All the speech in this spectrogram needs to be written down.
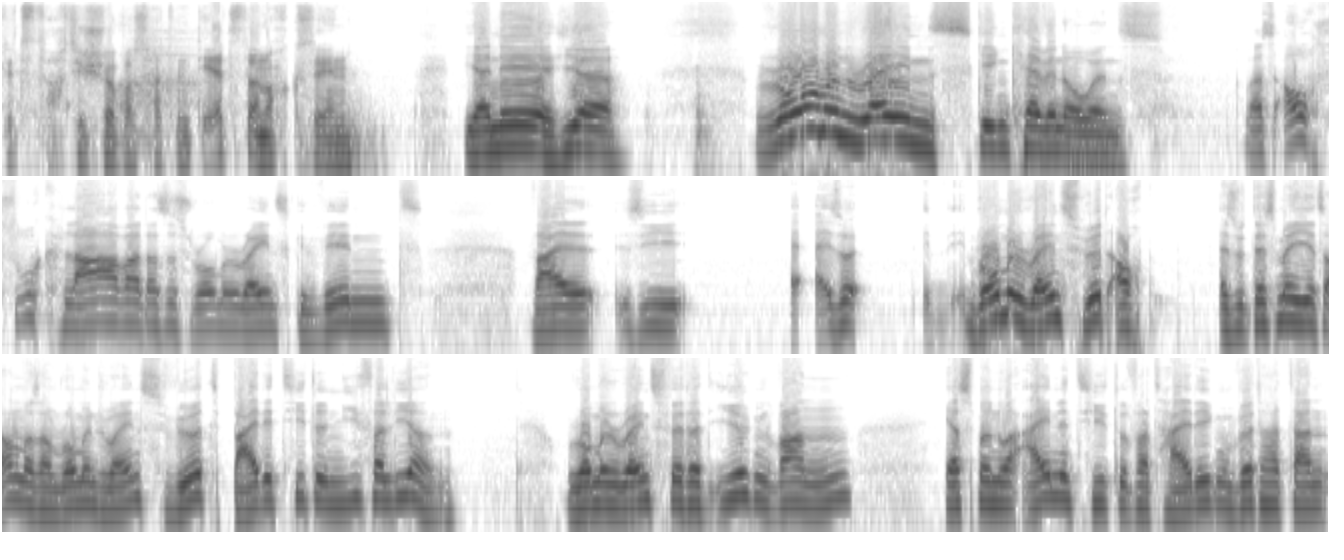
Jetzt dachte ich schon, was hat denn der jetzt da noch gesehen? Ja, nee, hier. Roman Reigns gegen Kevin Owens. Was auch so klar war, dass es Roman Reigns gewinnt, weil sie. Also, Roman Reigns wird auch. Also, das möchte ich jetzt auch nochmal sagen. Roman Reigns wird beide Titel nie verlieren. Roman Reigns wird halt irgendwann erstmal nur einen Titel verteidigen und wird halt dann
